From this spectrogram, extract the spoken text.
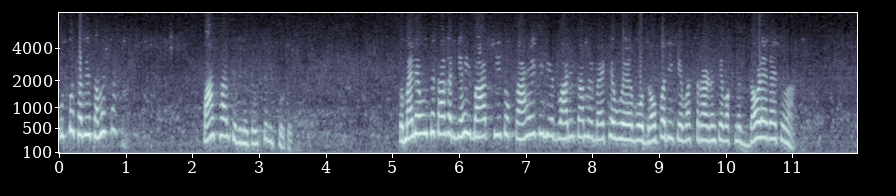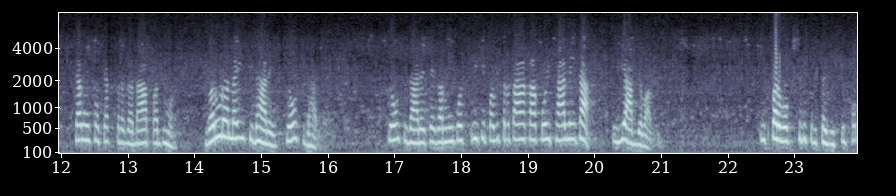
उसको सब ये समझता था पाँच साल के भी नहीं थे उससे भी छोटे थे। तो मैंने उनसे कहा, अगर यही बात की तो काहे के लिए द्वारिका में बैठे हुए वो द्रौपदी के वस्त्रहरण के वक्त में दौड़े गए थे वहाँ? शंख चक्र गदा पद्म, गरुड़ लई सिधारे, क्यों सिधारे? क्यों सुधारे थे? अगर उनको स्त्री की पवित्रता का कोई ख्याल नहीं था तो ये आप जवाब दें इस पर वो श्री कृष्ण जी चुप हो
